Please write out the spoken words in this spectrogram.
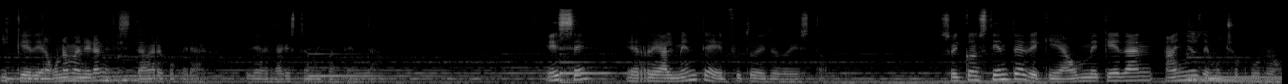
y que de alguna manera necesitaba recuperar. Y de verdad que estoy muy contenta. Ese es realmente el fruto de todo esto. Soy consciente de que aún me quedan años de mucho curro,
